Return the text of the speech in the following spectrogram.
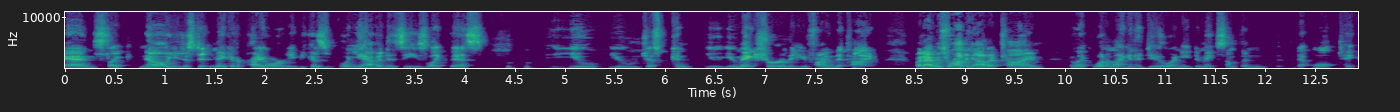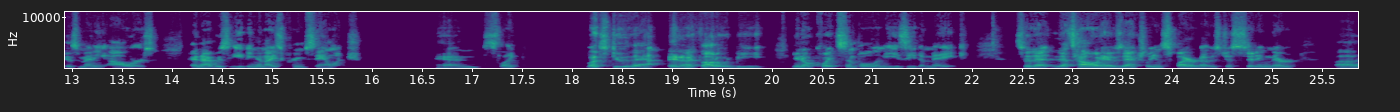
and it's like no you just didn't make it a priority because when you have a disease like this you you just can you you make sure that you find the time. But i was running out of time and like what am i going to do? I need to make something that won't take as many hours and i was eating an ice cream sandwich. And it's like let's do that. And i thought it would be you know quite simple and easy to make. So that that's how i was actually inspired. I was just sitting there uh,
